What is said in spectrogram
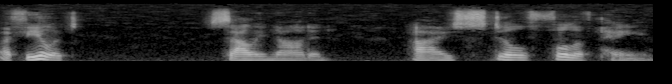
I feel it. Sally nodded, eyes still full of pain.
